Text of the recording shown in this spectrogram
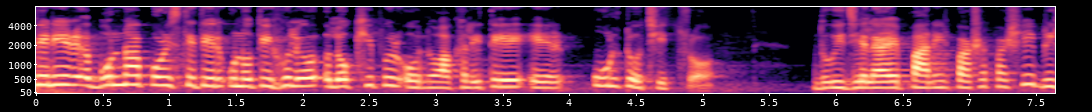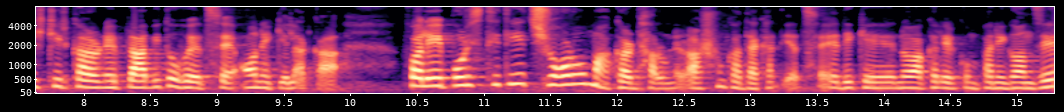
ফেনীর বন্যা পরিস্থিতির উন্নতি হলেও লক্ষ্মীপুর ও নোয়াখালীতে এর উল্টো চিত্র। দুই জেলায় পানির পাশাপাশি বৃষ্টির কারণে প্লাবিত হয়েছে অনেক এলাকা। ফলে এই পরিস্থিতি চরম আকার ধারণের আশঙ্কা দেখা দিয়েছে। এদিকে নোয়াখালীর কোম্পানিগঞ্জে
